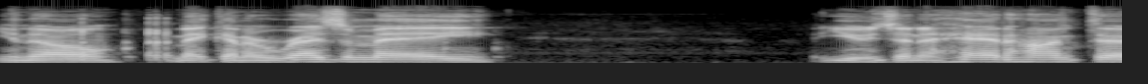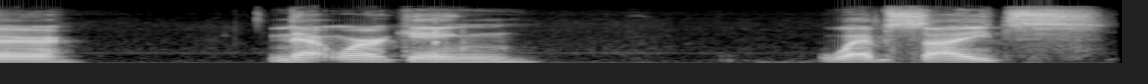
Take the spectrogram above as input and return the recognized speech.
You know, making a resume, using a headhunter, networking, websites,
